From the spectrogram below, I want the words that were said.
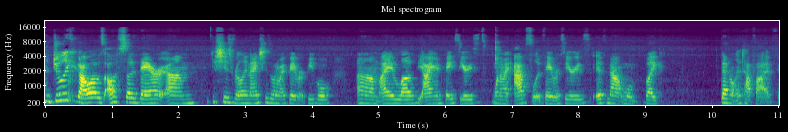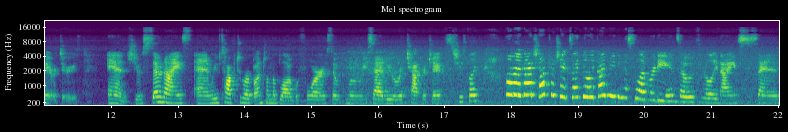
um, Julie Kagawa was also there. Um, she's really nice. She's one of my favorite people. Um, I love the Iron Fey series. It's one of my absolute favorite series, if not like definitely top five favorite series. And she was so nice, and we've talked to her a bunch on the blog before. So when we said we were with Chapter Chicks, she's like, "Oh my God, Chapter Chicks! I feel like I'm meeting a celebrity." And so it was really nice, and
